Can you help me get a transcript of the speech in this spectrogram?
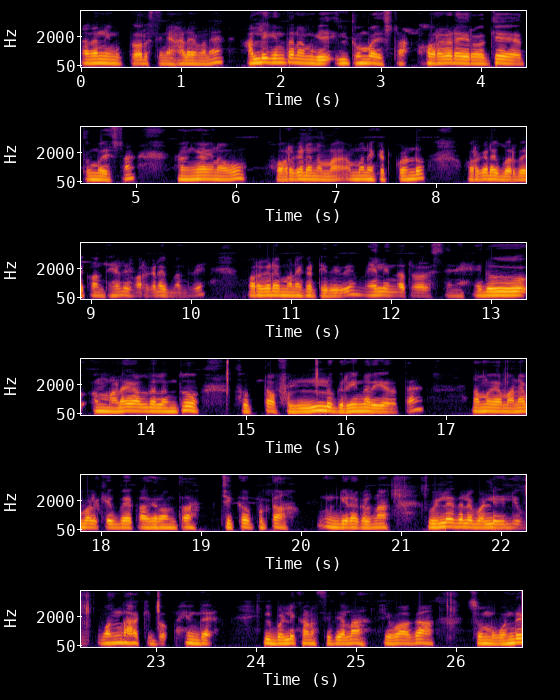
ಅದನ್ನ ನಿಮ್ಗೆ ತೋರಿಸ್ತೀನಿ, ಹಳೆ ಮನೆ. ಅಲ್ಲಿಗಿಂತ ನಮಗೆ ಇಲ್ಲಿ ತುಂಬಾ ಇಷ್ಟ. ಹೊರಗಡೆ ಇರೋಕೆ ತುಂಬಾ ಇಷ್ಟ. ಹಂಗಾಗಿ ನಾವು ಹೊರಗಡೆ ನಮ್ಮ ಮನೆ ಕಟ್ಕೊಂಡು ಹೊರಗಡೆ ಬರಬೇಕು ಅಂತ ಹೇಳಿ ಹೊರಗಡೆ ಬಂದ್ವಿ. ಹೊರಗಡೆ ಮನೆ ಕಟ್ಟಿದೀವಿ ಮೇಲಿಂದ ತೋರಿಸ್ತೀನಿ. ಇದು ಮಳೆಗಾಲದಲ್ಲಂತೂ ಸುತ್ತ ಫುಲ್ ಗ್ರೀನರಿ ಇರುತ್ತೆ. ನಮಗೆ ಮನೆ ಬಳಕೆಗೆ ಬೇಕಾಗಿರೋಂಥ ಚಿಕ್ಕ ಪುಟ್ಟ ಗಿಡಗಳನ್ನ ವಿಳ್ಯದೆಲೆ ಬಳ್ಳಿ ಇಲ್ಲಿ ಒಂದು ಹಾಕಿದ್ದು ಹಿಂದೆ. ಇಲ್ಲಿ ಬಳ್ಳಿ ಕಾಣಿಸ್ತಿದೆಯಲ್ಲ? ಇವಾಗ ಸುಮ್ ಒಂದೇ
